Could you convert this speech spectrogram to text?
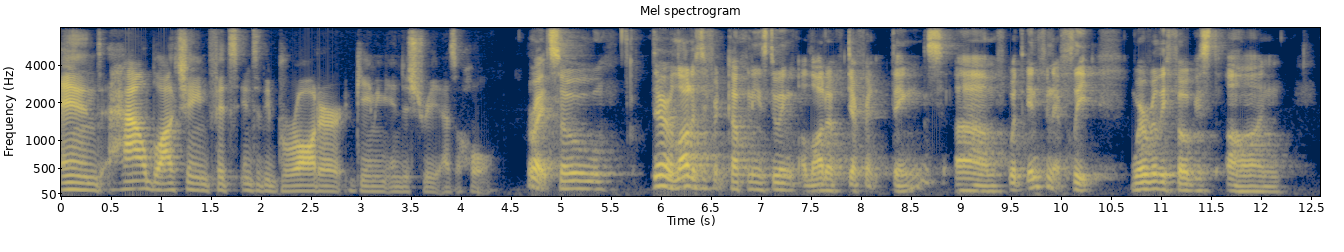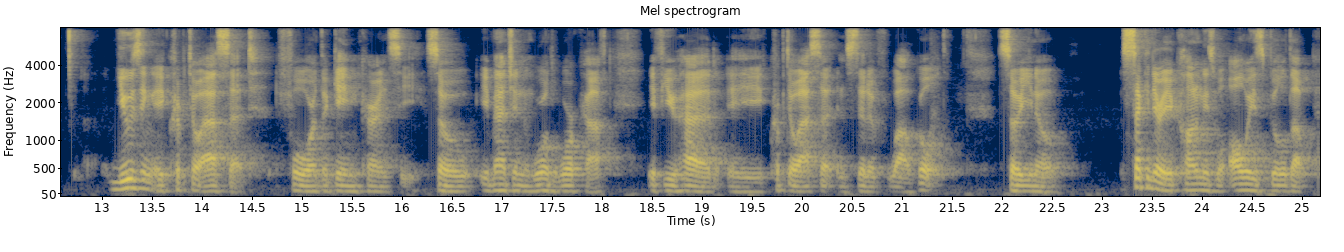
and how blockchain fits into the broader gaming industry as a whole? Right. So there are a lot of different companies doing a lot of different things. Um, with Infinite Fleet, we're really focused on using a crypto asset for the game currency. So imagine World of Warcraft if you had a crypto asset instead of WoW Gold. So, you know, secondary economies will always build up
